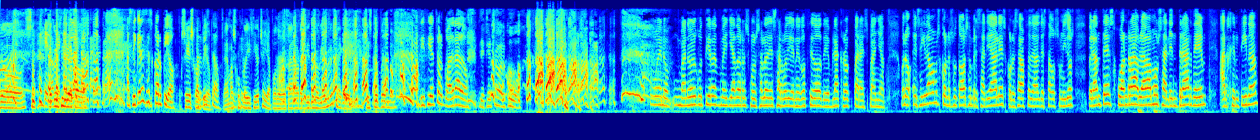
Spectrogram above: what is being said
sido... Que ha todo. Así que eres Escorpio. Soy ¿Has Escorpio. Además Sí, cumplo que- 18 y ya puedo votar ahora el 10 de noviembre, o sea que estupendo. 18 al cuadrado. 18 al cubo. Bueno, Manuel Gutiérrez Mellado, responsable de desarrollo de negocio de BlackRock para España. Bueno, enseguida vamos con resultados empresariales, con Reserva Federal de Estados Unidos, pero antes, Juanra, hablábamos al entrar de Argentina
